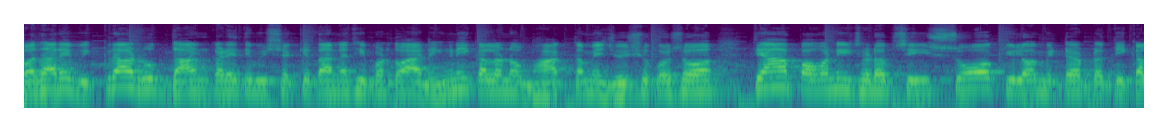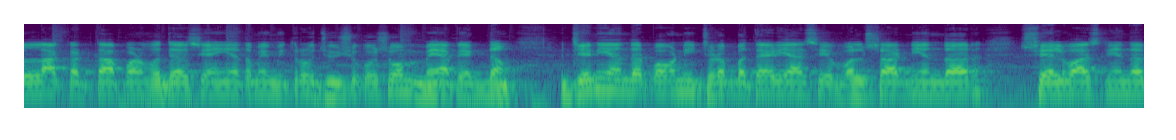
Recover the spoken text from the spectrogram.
વધારે વિકરાળ રૂપ ધારણ કરે તેવી શક્યતા નથી, પણ તો આ રીંગણી કલરનો ભાગ તમે જોઈ શકો છો. ત્યાં પવનની ઝડપ છે સો કિલોમીટર પ્રતિ કલાક કરતાં પણ વધે છે. અહીંયા તમે મિત્રો જોઈ શકો છો મેપ એકદમ. જેની અંદર પવનની ઝડપ બતાવી રહ્યા છે. વલસાડની અંદર, સેલવાસની અંદર,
